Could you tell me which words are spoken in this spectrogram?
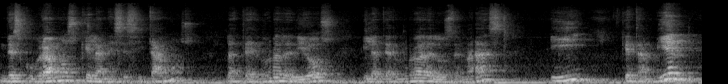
descubramos que la necesitamos, la ternura de Dios y la ternura de los demás, y que también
